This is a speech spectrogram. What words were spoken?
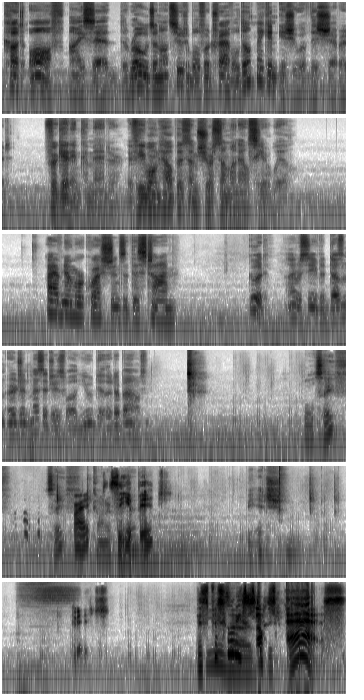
Cut off, I said. The roads are not suitable for travel. Don't make an issue of this, Shepard. Forget him, Commander. If he won't help us, I'm sure someone else here will. I have no more questions at this time. Good. I received a dozen urgent messages while you dithered about. all safe. All safe. Alright, Can't see you, bitch. Bitch. Bitch. This He is facility sucks bitch. ass.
